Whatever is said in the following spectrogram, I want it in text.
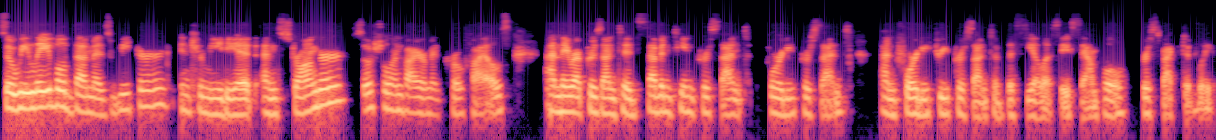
So we labeled them as weaker, intermediate, and stronger social environment profiles, and they represented 17%, 40%, and 43% of the CLSA sample, respectively.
